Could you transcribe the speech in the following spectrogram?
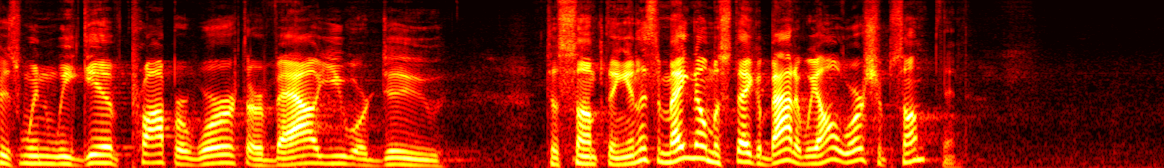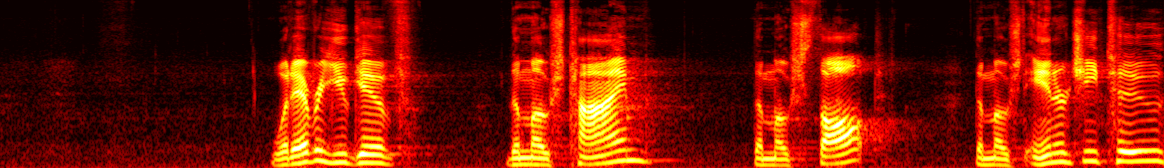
is when we give proper worth or value or due to something. And listen, make no mistake about it, we all worship something. Whatever you give the most time, the most thought, the most energy to,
